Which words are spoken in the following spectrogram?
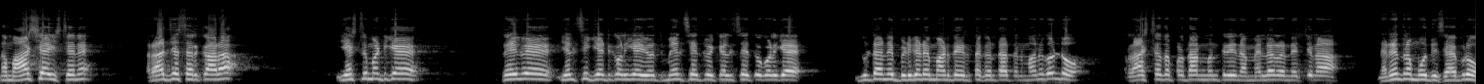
ನಮ್ಮ ಆಶಯ ಇಷ್ಟೇ ರಾಜ್ಯ ಸರ್ಕಾರ ಎಷ್ಟು ಮಟ್ಟಿಗೆ ರೈಲ್ವೆ ಎಲ್ ಸಿ ಗೇಟ್ಗಳಿಗೆ, ಇವತ್ತು ಮೇಲ್ಸೇತುವೆ ಕೆಳ ಸೇತುವೆಗಳಿಗೆ ದುಡ್ಡನ್ನೇ ಬಿಡುಗಡೆ ಮಾಡದೇ ಇರ್ತಕ್ಕಂಥದ್ದನ್ನು ಮನಗೊಂಡು ರಾಷ್ಟ್ರದ ಪ್ರಧಾನಮಂತ್ರಿ ನಮ್ಮೆಲ್ಲರ ನೆಚ್ಚಿನ ನರೇಂದ್ರ ಮೋದಿ ಸಾಹೇಬರು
